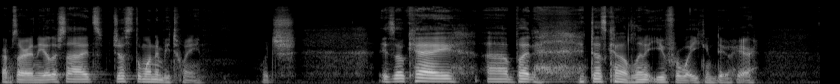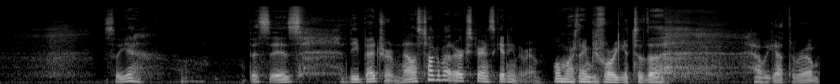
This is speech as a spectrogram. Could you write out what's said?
or I'm sorry, on the other sides, just the one in between, which is okay, uh, but it does kind of limit you for what you can do here. So yeah, this is the bedroom. Now let's talk about our experience getting the room. One more thing before we get to the how we got the room.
